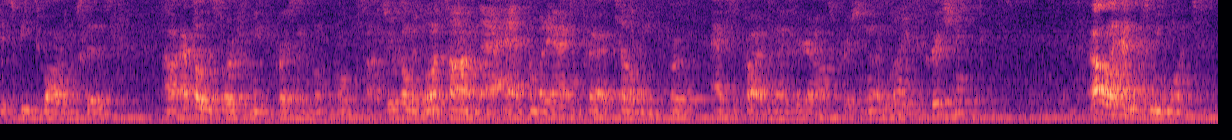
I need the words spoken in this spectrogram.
it speaks volumes because I, told this story for me personally multiple times. There was only one time that I had somebody ask, uh, tell me or act surprised when they figured out I was a Christian. They're like, "What? You're a Christian?" That only happened to me once.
